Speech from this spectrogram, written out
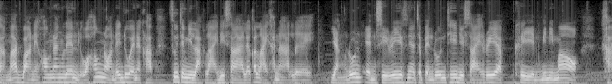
สามารถวางในห้องนั่งเล่นหรือว่าห้องนอนได้ด้วยนะครับ ซึ่งจะมีหลากหลายดีไซน์แล้วก็หลายขนาดเลย อย่างรุ่น N Series เนี่ยจะเป็นรุ่นที่ดีไซน์เรียบ คลีน มินิมอล ขา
